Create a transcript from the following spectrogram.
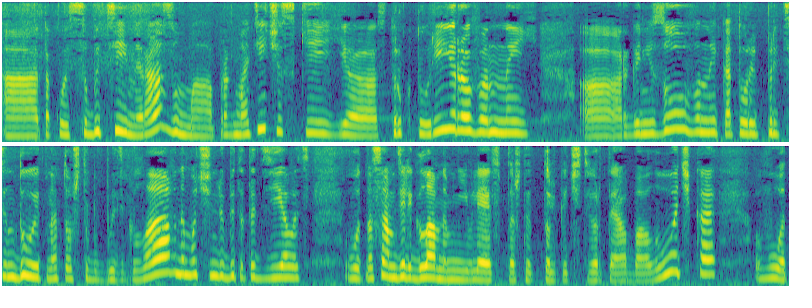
а, такой событийный разум, а, прагматический, а, структурированный, организованный, который претендует на то, чтобы быть главным, очень любит это делать. Вот, на самом деле главным не является, потому что это только четвертая оболочка. Вот,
